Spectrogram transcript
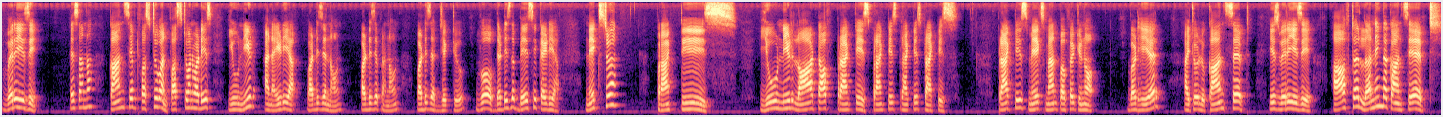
Very easy. Yes no? Concept, first one. First one, what is? You need an idea. What is a noun? What is a pronoun? What is adjective? Verb. That is the basic idea. Next, practice. You need lot of practice. Practice, practice, practice. Practice makes man perfect, you know. But here, I told you, concept is very easy. After learning the concept,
